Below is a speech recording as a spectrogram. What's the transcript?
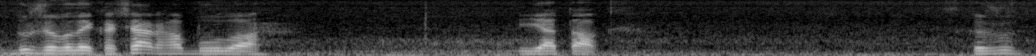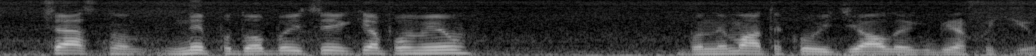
дуже велика черга була. І я так скажу чесно, не подобається, як я помив, бо нема такого ідеалу, як би я хотів.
